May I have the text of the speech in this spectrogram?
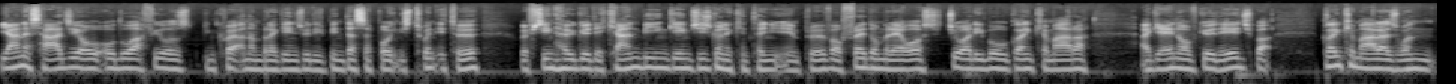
Ianis Hagi, although I feel there's been quite a number of games where he's been disappointing, he's 22. We've seen how good he can be in games. He's going to continue to improve. Alfredo Morelos, Joe Aribo, Glen Kamara, again of good age, but Glen Kamara is one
